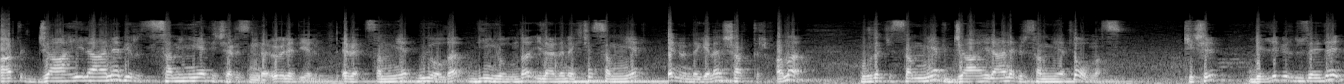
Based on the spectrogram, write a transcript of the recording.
artık cahilane bir samimiyet içerisinde öyle diyelim. Evet samimiyet bu yolda din yolunda ilerlemek için samimiyet en önde gelen şarttır. Ama buradaki samimiyet cahilane bir samimiyetle olmaz. Kişi belli bir düzeyde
